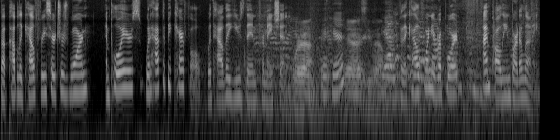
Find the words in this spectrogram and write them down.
But public health researchers warn Employers would have to be careful with how they use the information. Where at? Right here? Yeah, I see that. For the California Report, I'm Pauline Bartolone.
